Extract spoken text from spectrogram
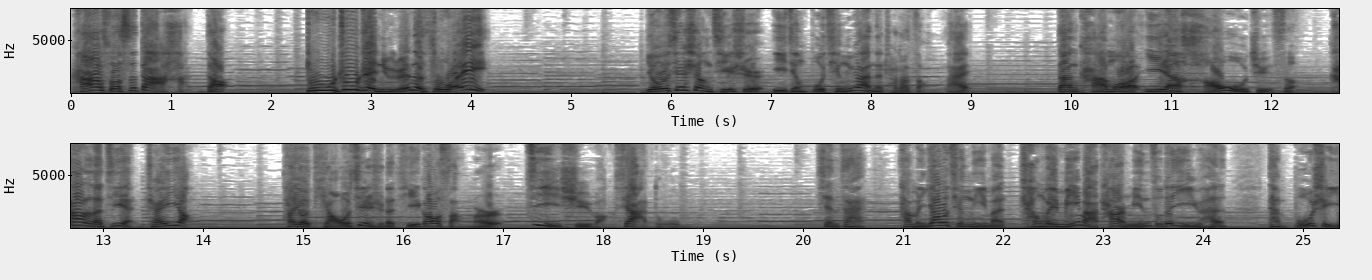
卡尔索斯大喊道：“堵住这女人的嘴！”有些圣骑士已经不情愿地朝他走来，但卡莫依然毫无惧色，看了几眼摘要，他又挑衅似的提高嗓门，继续往下读。现在，他们邀请你们成为米马塔尔民族的一员，但不是以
